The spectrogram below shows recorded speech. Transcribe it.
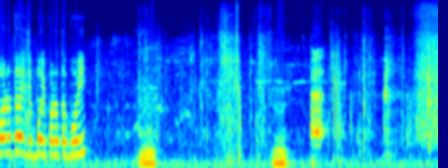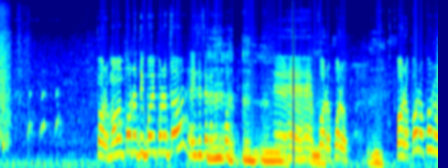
পড়ো তো এই যে বই পড়ো তো বই। পড়ো। মামা পড়ো দি বই পড়ো তো? এই যে জায়গাতে পড়ো। হ্যাঁ হ্যাঁ হ্যাঁ পড়ো পড়ো। পড়ো পড়ো পড়ো।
